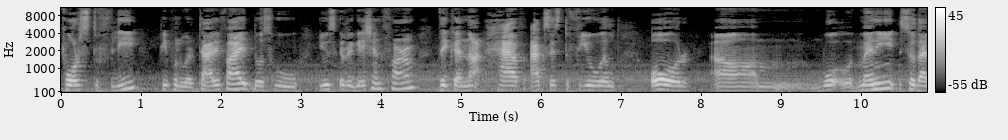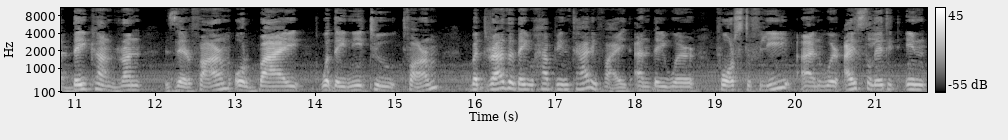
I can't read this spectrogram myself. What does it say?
forced to flee. People were terrified. Those who use irrigation farm, they cannot have access to fuel or um, money so that they can run their farm or buy what they need to farm but rather they have been terrified and they were forced to flee and were isolated in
